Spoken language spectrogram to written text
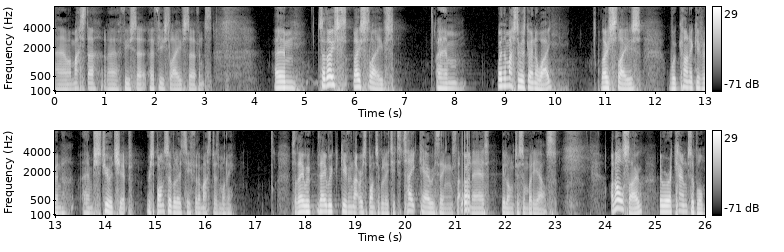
um, a master and a few, ser- a few slave servants. Um, so those those slaves, um, when the master was going away, those slaves were kind of given um, stewardship, responsibility for the master's money. So they were they were given that responsibility to take care of things that weren't theirs, belonged to somebody else, and also they were accountable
